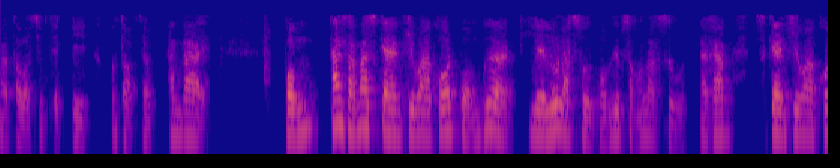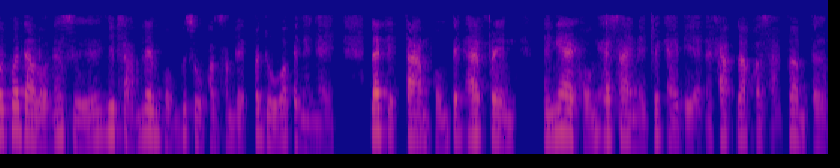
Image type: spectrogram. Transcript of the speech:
มาตลอด 17 ปีผมตอบจากท่านได้ ผมท่านสามารถสแกน QR code ผมเพื่อเรียนรู้หลักสูตรผม 12 หลักสูตรนะครับ สแกน QR code เพื่อดาวน์โหลดหนังสือ 23 เล่มผมเพื่อสู่ความสำเร็จเพื่อดูว่าเป็นยังไง และติดตามผมเป็น add friend ในแง่ของ SI ในคลิกไอเดียนะครับและข่าวสารเพิ่มเติม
